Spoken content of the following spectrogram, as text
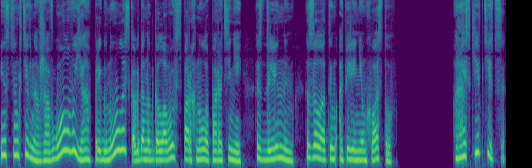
Инстинктивно вжав голову, я пригнулась, когда над головой вспорхнула пара теней с длинным золотым оперением хвостов. «Райские птицы»,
